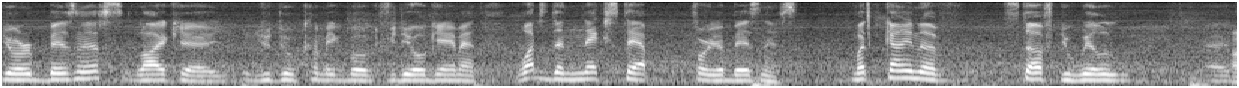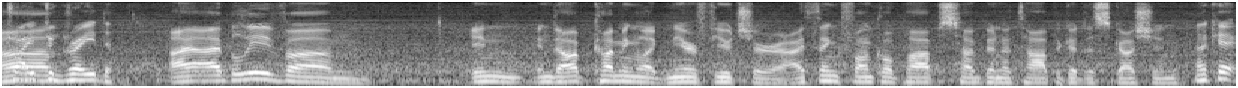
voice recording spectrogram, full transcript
your business? Like uh, you do comic book, video game, and what's the next step for your business? What kind of stuff you will uh, try to Um, grade? I, I believe um, in in the upcoming like near future, I think Funko Pops have been a topic of discussion. Okay.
